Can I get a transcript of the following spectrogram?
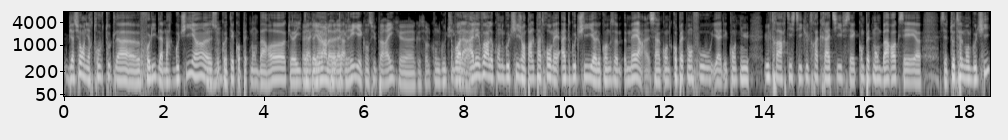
bien sûr, on y retrouve toute la euh, folie de la marque Gucci, hein, euh, Mhm. ce côté complètement baroque, euh, italien. D'ailleurs, la, grille est conçue pareil que, que sur le compte Gucci. voilà, allez voir le compte Gucci, j'en parle pas trop, mais Ad Gucci, le compte mère, c'est un compte complètement fou. Il y a des contenus ultra artistiques, ultra créatifs, c'est complètement baroque, c'est euh, c'est totalement Gucci.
